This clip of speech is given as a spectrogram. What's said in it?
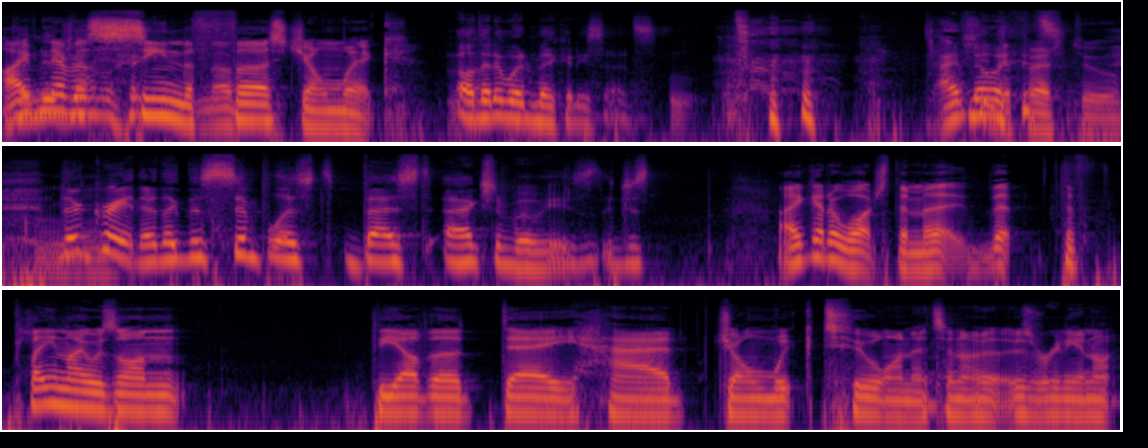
I've never seen the No. first John Wick. Oh, then it wouldn't make any sense. I've No, seen the it's- first two. They're great. They're like the simplest, best action movies. They just I gotta watch them. Uh, The, the plane I was on the other day had John Wick 2 on it, and I- it was really annoying.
